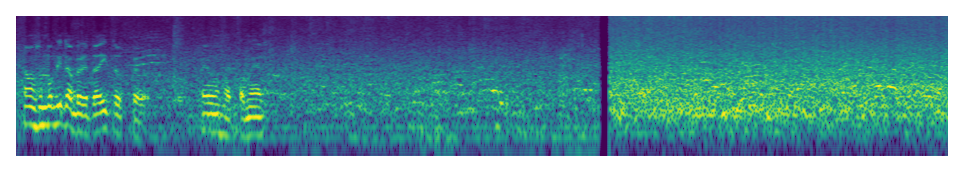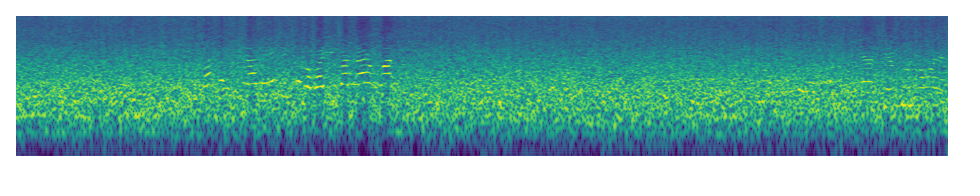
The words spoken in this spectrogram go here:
Estamos un poquito apretaditos, pero vamos a comer. lo va a llevar agua. Ya siempre no voy a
